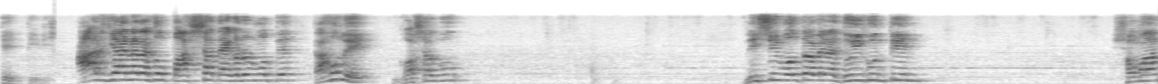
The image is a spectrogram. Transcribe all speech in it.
তেত্রিশ। আর যায় না দেখো, পাঁচ, সাত, এগারোর মধ্যে। তাহলে গসাগু নিশ্চয়ই বলতে হবে না, দুই গুণ তিন সমান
